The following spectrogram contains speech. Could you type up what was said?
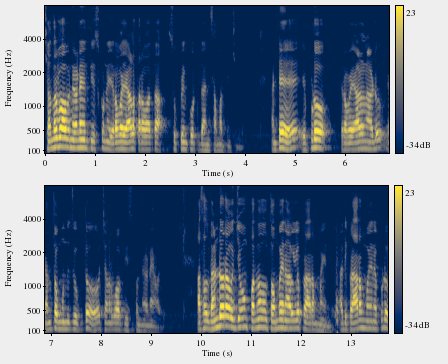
చంద్రబాబు నిర్ణయం తీసుకున్న ఇరవై ఏళ్ళ తర్వాత సుప్రీంకోర్టు దాన్ని సమర్థించింది. అంటే ఎప్పుడో ఇరవై ఏళ్ళ నాడు ఎంతో ముందు చూపుతో చంద్రబాబు తీసుకున్న నిర్ణయం అది. అసలు దండోరా ఉద్యమం పంతొమ్మిది వందల తొంభై నాలుగులో ప్రారంభమైంది. అది ప్రారంభమైనప్పుడు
